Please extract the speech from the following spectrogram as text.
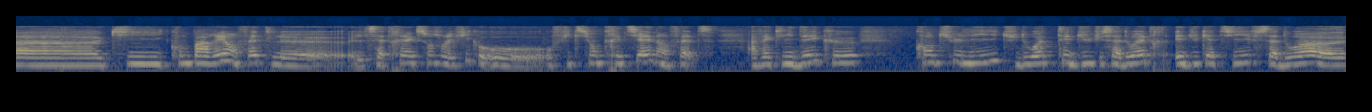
euh, qui comparait en fait le- cette réaction sur les fics aux, aux fictions chrétiennes en fait, avec l'idée que quand tu lis, tu dois t'éduquer, ça doit être éducatif, ça doit, euh,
